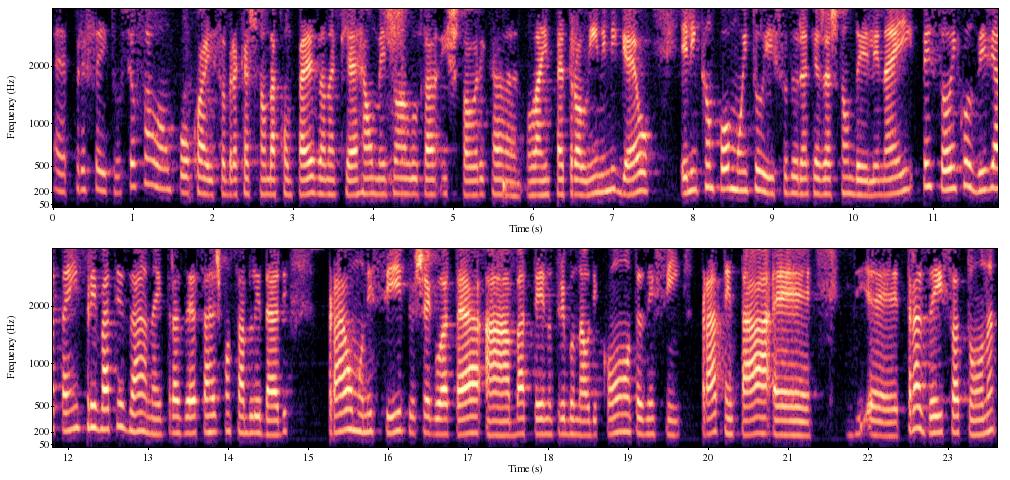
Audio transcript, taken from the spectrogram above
É, prefeito, o senhor falou um pouco aí sobre a questão da Compesa, né, que é realmente uma luta histórica lá em Petrolina, e Miguel, ele encampou muito isso durante a gestão dele, né, e pensou, inclusive, até em privatizar, né, e trazer essa responsabilidade para o município, chegou até a bater no Tribunal de Contas, enfim, para tentar é, de, é, trazer isso à tona.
